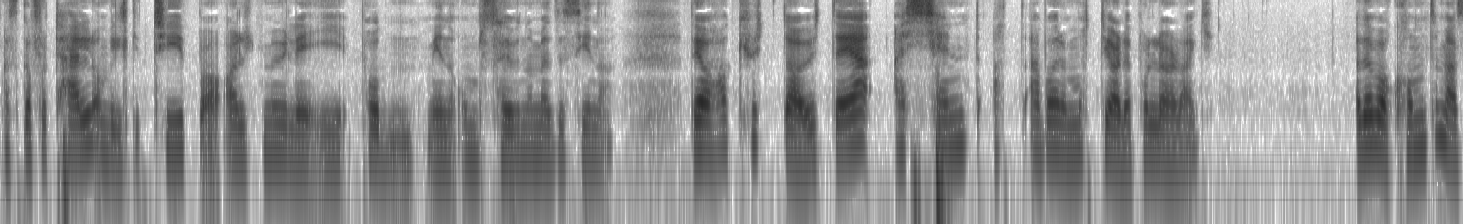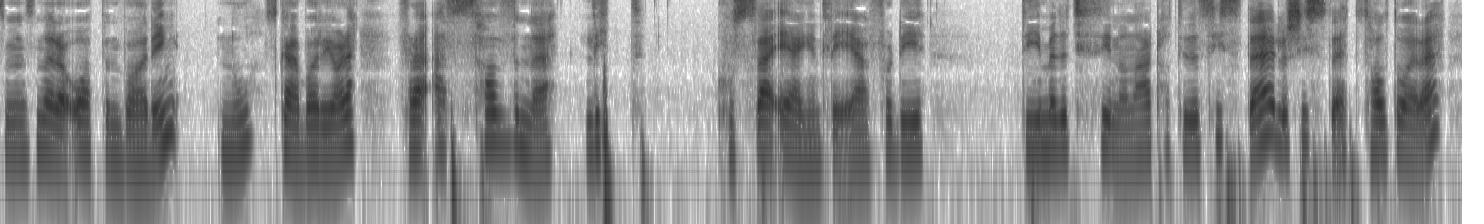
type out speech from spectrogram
Jeg skal fortelle om hvilke typer og alt mulig i poden min om søvn og medisiner. Det å ha kutta ut det Jeg kjente at jeg bare måtte gjøre det på lørdag. Det var kom til meg som en sånn åpenbaring. Nå skal jeg bare gjøre det. For jeg savner litt hvordan jeg egentlig er. Fordi de medisinene jeg har tatt i det siste, eller siste ett og et halvt året,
